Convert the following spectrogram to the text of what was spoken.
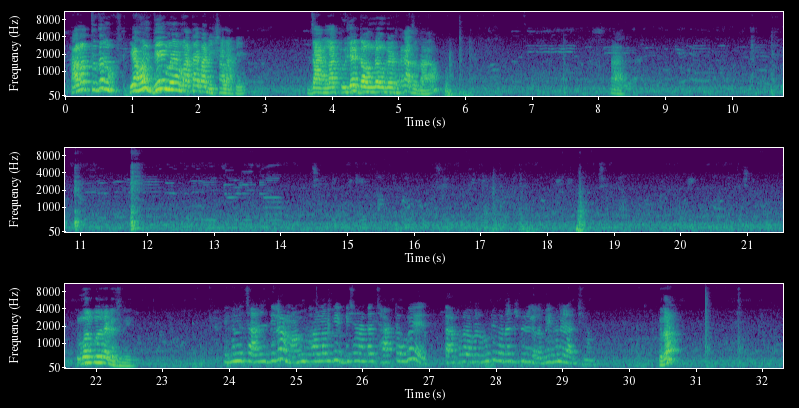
হালত তোদের এখন যেই মেয়ের মাথায় বাড়ি শালাকে, জানলা খুলে ডং ডং করে থাকা তো দাও আল্লাহ। মোবাইল কোথায় রেখেছিলি? এখানে চার্জ দিলাম আমি ভাবলাম কি বিছানাটা ছাড়তে হবে তারপরে আবার রুটি বানাতে চলে গেলাম এখানে রাখছিলাম। কোথা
